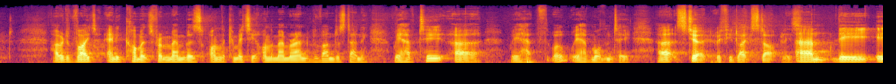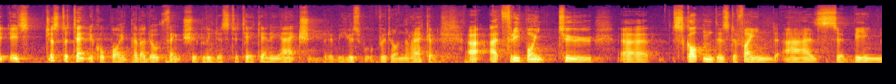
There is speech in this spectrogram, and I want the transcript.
I would invite any comments from members on the committee on the Memorandum of Understanding. We have two uh, We have, well, we have more than two. Uh, Stuart, if you'd like to start, please. Um, the, it, it's just a technical point that I don't think should lead us to take any action, but it'd be useful to put on the record. Uh, at 3.2, uh, Scotland is defined as uh, being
